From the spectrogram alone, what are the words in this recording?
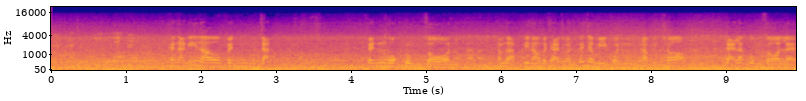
งานพระราชพิธีนี้ยังไงคะขณะนี้เราเป็นจัดเป็นหกกลุ่มโซนสำหรับพี่น้องประชาชนก็จะมีคนรับผิดชอบ แต่ละกลุ่มโซนเลย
